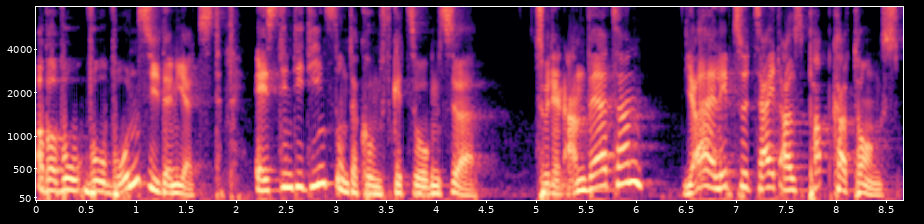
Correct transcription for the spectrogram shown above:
Aber wo, wo wohnen Sie denn jetzt? Er ist in die Dienstunterkunft gezogen, Sir. Zu den Anwärtern? Ja, er lebt zurzeit aus Pappkartons.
